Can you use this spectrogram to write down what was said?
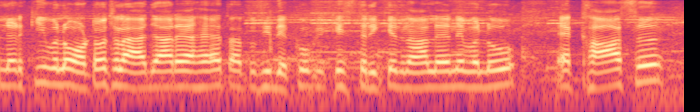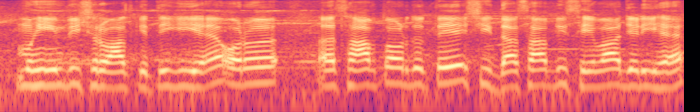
ਲੜਕੀ ਵੱਲੋਂ ਆਟੋ ਚਲਾਇਆ ਜਾ ਰਿਹਾ ਹੈ, ਤਾਂ ਤੁਸੀਂ ਦੇਖੋ ਕਿ ਕਿਸ ਤਰੀਕੇ ਦੇ ਨਾਲ ਇਹਨੇ ਵੱਲੋਂ ਇਹ ਖਾਸ ਮੁਹਿੰਮ ਦੀ ਸ਼ੁਰੂਆਤ ਕੀਤੀ ਗਈ ਹੈ ਔਰ ਸਾਫ਼ ਤੌਰ ਦੇ ਉੱਤੇ ਸ਼ਹੀਦਾ ਸਾਹਿਬ ਦੀ ਸੇਵਾ ਜਿਹੜੀ ਹੈ,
